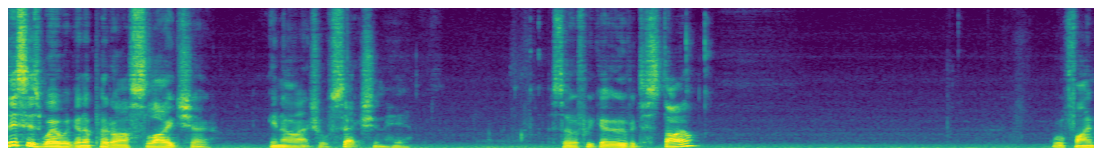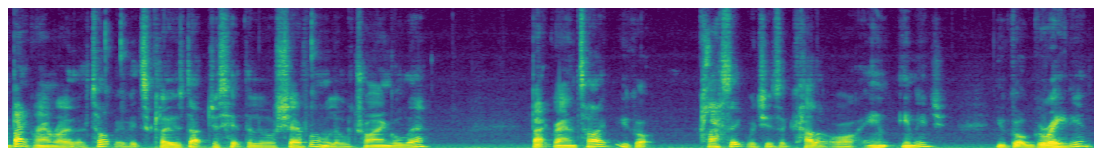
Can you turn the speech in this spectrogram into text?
this is where we're going to put our slideshow in our actual section here. So if we go over to style, We'll find background right at the top. If it's closed up, just hit the little chevron, a little triangle there. Background type, you've got classic, which is a color or image. You've got gradient,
